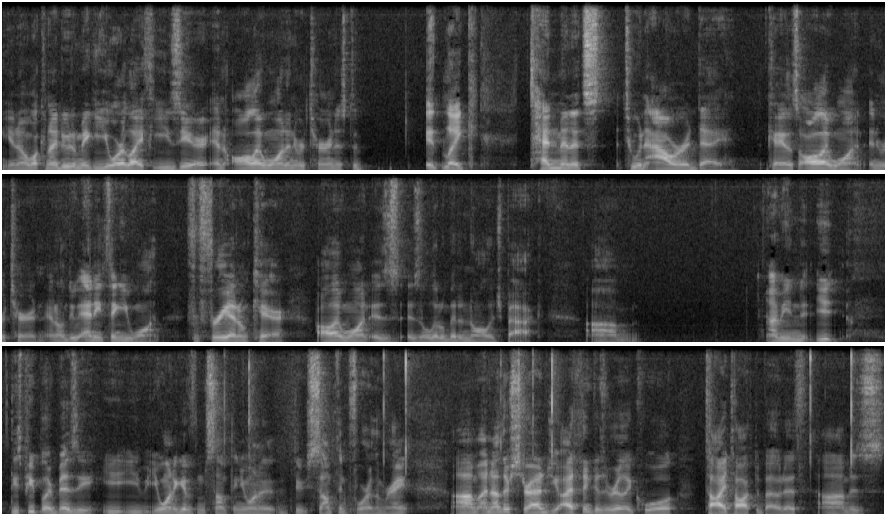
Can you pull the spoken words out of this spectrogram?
You know, what can I do to make your life easier? And all I want in return is to, it like, ten minutes to an hour a day. Okay, that's all I want in return, and I'll do anything you want for free. I don't care. All I want is is a little bit of knowledge back. Um, I mean, you, these people are busy. You, you, you want to give them something. You want to do something for them, right? Um, another strategy I think is really cool. Tai talked about it. Um, is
